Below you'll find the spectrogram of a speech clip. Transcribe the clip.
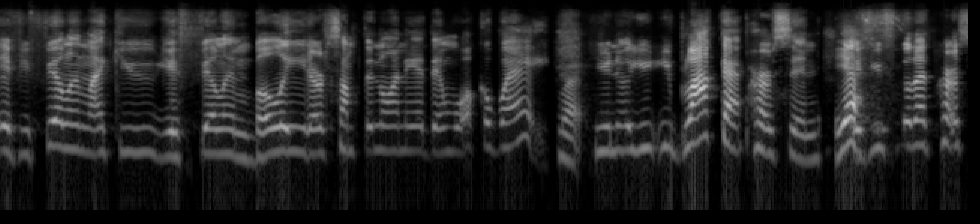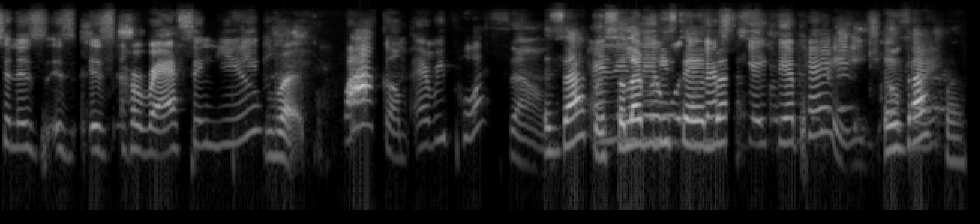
if you're feeling like you you're feeling bullied or something on there, then walk away. Right. You know, you you block that person. Yes. If you feel that person is is is harassing you, Right. block them and report them. Exactly. And then Celebrities say it best. investigate their page. okay? Exactly.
